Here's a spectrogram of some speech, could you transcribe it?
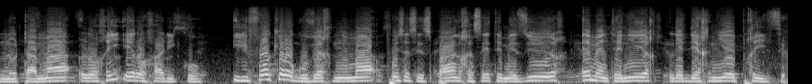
notamment le riz et le haricot. Il faut que le gouvernement puisse suspendre cette mesure et maintenir les derniers prix. Cette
